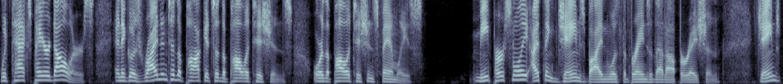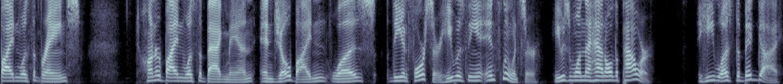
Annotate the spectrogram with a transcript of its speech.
with taxpayer dollars and it goes right into the pockets of the politicians or the politicians' families. Me personally, I think James Biden was the brains of that operation. James Biden was the brains, Hunter Biden was the bagman, and Joe Biden was the enforcer. He was the influencer. He was the one that had all the power. He was the big guy.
